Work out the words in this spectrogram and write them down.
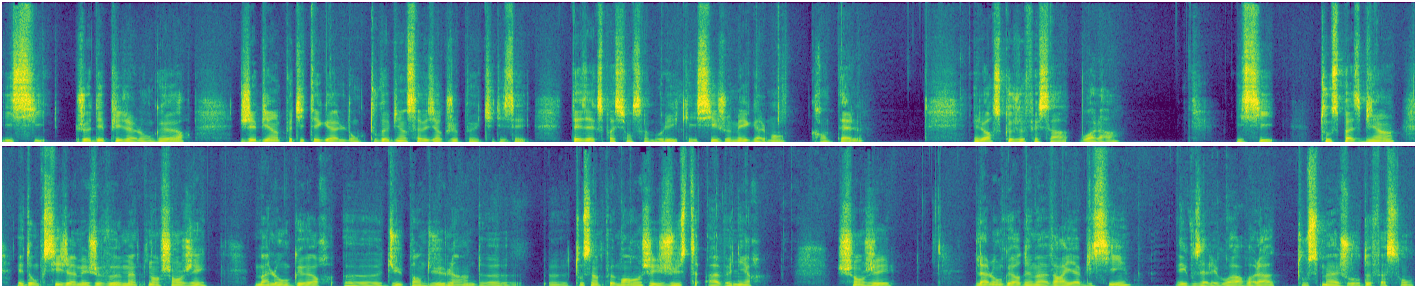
Ici, je déplie la longueur. J'ai bien un petit égal, donc tout va bien, ça veut dire que je peux utiliser des expressions symboliques. Et ici, je mets également grand L et lorsque je fais ça, voilà, ici, tout se passe bien. Et donc si jamais je veux maintenant changer ma longueur euh, du pendule, hein, de, euh, tout simplement, j'ai juste à venir changer la longueur de ma variable ici. Et vous allez voir, voilà, tout se met à jour de façon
